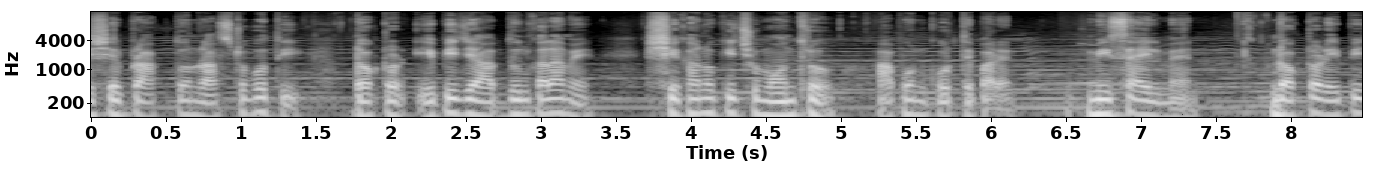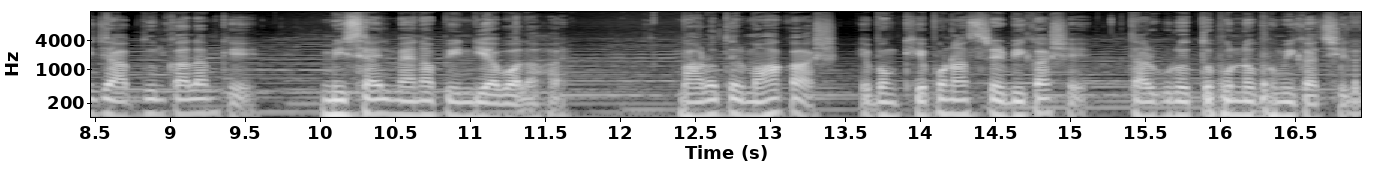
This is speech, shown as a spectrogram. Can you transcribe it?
দেশের প্রাক্তন রাষ্ট্রপতি ডক্টর এপিজে আব্দুল কালামের শেখানো কিছু মন্ত্র আপন করতে পারেন। Missile man, doctor APJ Abdul কালামকে মিসাইল ম্যান অফ ইন্ডিয়া বলা হয়। ভারতের মহাকাশ এবং ক্ষেপণাস্ত্রের বিকাশে তার গুরুত্বপূর্ণ ভূমিকা ছিল।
